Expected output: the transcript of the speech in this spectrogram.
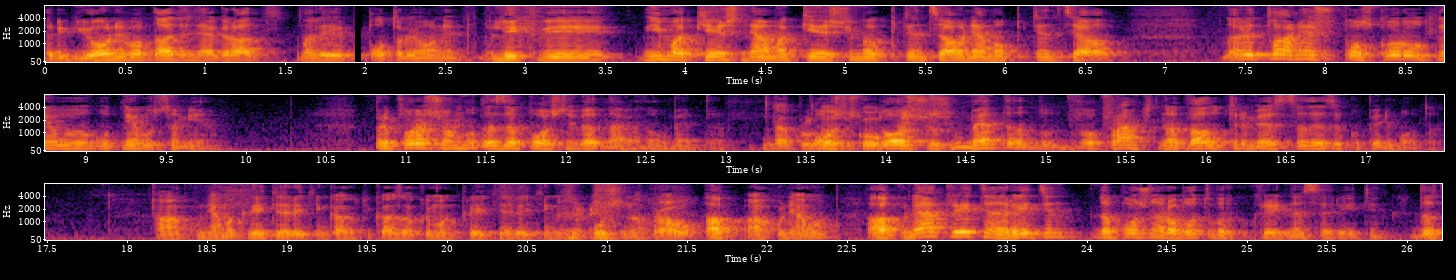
региони в дадения град, нали, под райони, лихви, има кеш, няма кеш, има потенциал, няма потенциал. Нали, това нещо по-скоро от него, от него самия. Препоръчвам му да започне веднага на момента. Да, Още, колко още от момента, в рамките на 2 до 3 месеца да е закупен имота. А ако няма кредитен рейтинг, както ти каза, ако има кредитен рейтинг, започне направо. А- А ако няма, А ако няма кредитен рейтинг, да почне да работи върху кредитния си рейтинг. Да,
